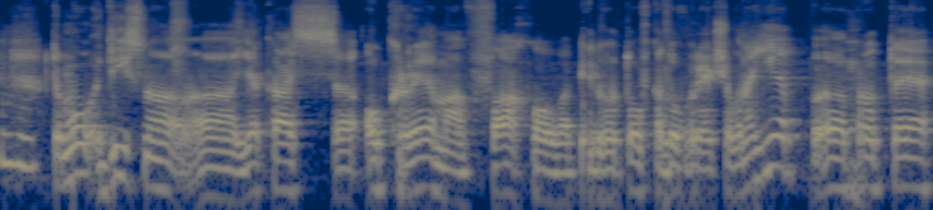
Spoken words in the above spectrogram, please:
Угу. Тому дійсно е, якась окрема фахова підготовка, добре, якщо вона є, е, проте е,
